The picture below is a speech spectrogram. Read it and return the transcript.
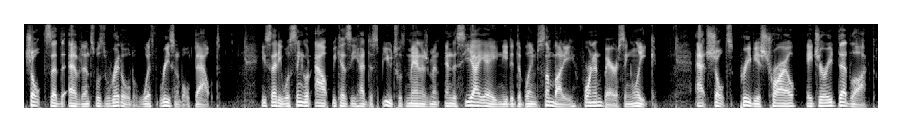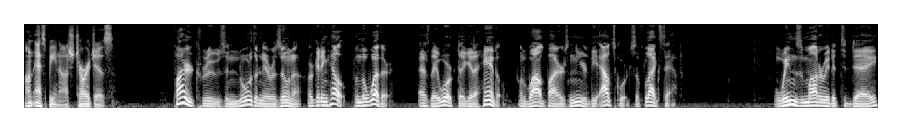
Schulte said the evidence was riddled with reasonable doubt. He said he was singled out because he had disputes with management and the CIA needed to blame somebody for an embarrassing leak. At Schulte's previous trial, a jury deadlocked on espionage charges. Fire crews in northern Arizona are getting help from the weather as they work to get a handle on wildfires near the outskirts of Flagstaff. Winds moderated today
